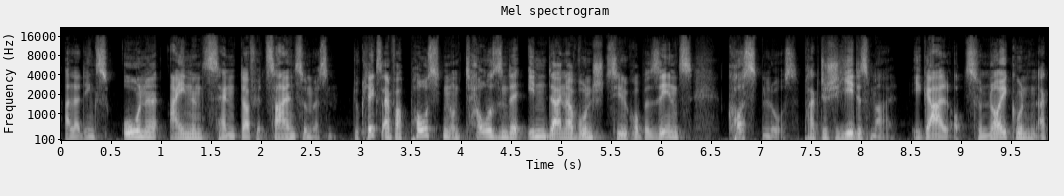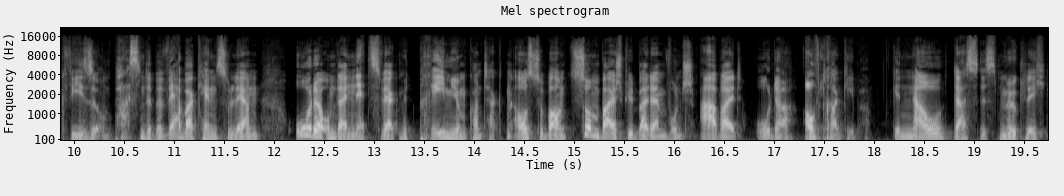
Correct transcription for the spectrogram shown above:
allerdings ohne einen Cent dafür zahlen zu müssen. Du klickst einfach posten und Tausende in deiner Wunschzielgruppe sehen's, kostenlos, praktisch jedes Mal. Egal, ob zur Neukundenakquise, um passende Bewerber kennenzulernen oder um dein Netzwerk mit Premium-Kontakten auszubauen, zum Beispiel bei deinem Wunsch Arbeit oder Auftraggeber. Genau das ist möglich,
